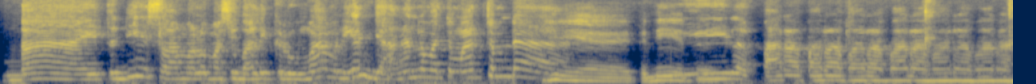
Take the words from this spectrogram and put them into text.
Nah itu dia selama lo masih balik ke rumah mendingan jangan lo macem-macem dah. iya itu dia Gila parah parah parah parah parah parah.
